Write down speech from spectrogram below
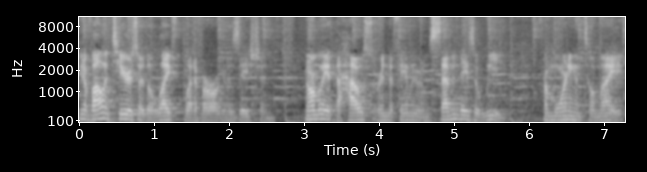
You know, volunteers are the lifeblood of our organization, normally at the house or in the family room seven days a week, from morning until night,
